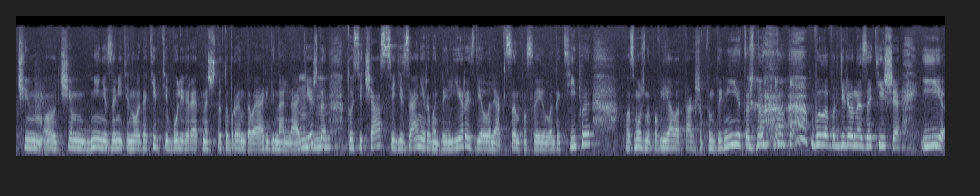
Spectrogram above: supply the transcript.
чем, чем менее заметен логотип, тем более вероятность, что это брендовая оригинальная одежда, угу. то сейчас все дизайнеры, модельеры сделали акцент на свои логотипы. Возможно, повлияла также пандемия, то, что было определенное затишье. И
